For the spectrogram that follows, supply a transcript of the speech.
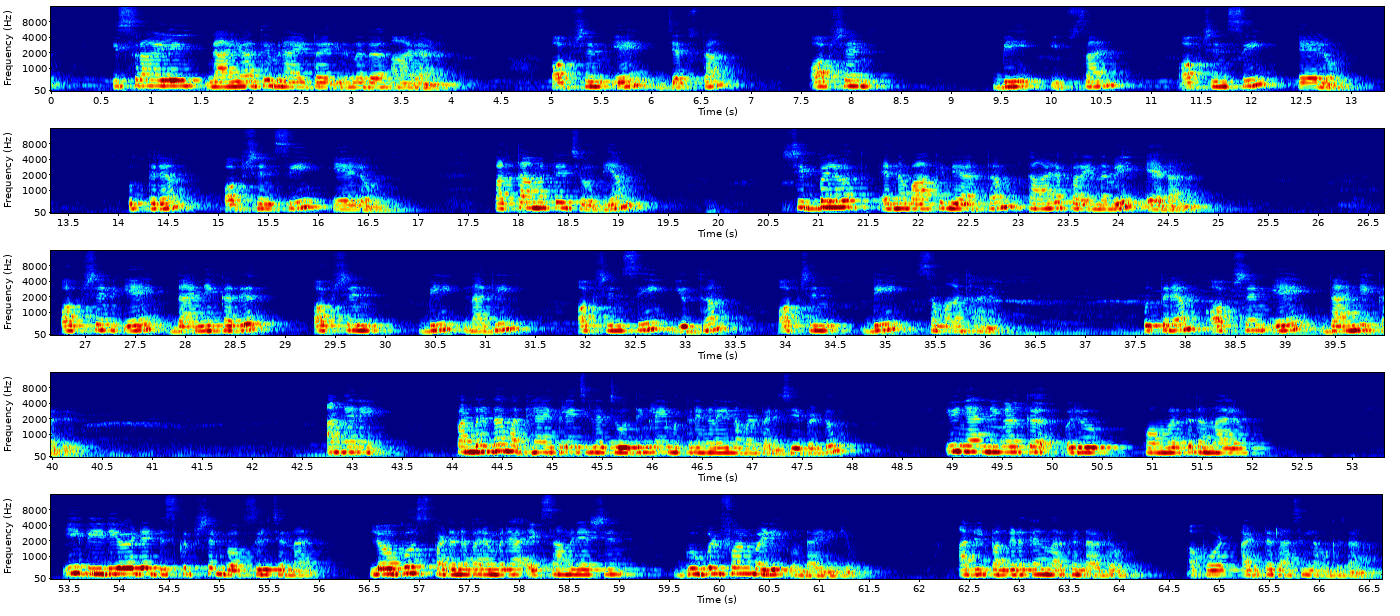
ഇസ്രായേലിൽ ന്യായാധിപനായിട്ട് ഇരുന്നത് ആരാണ്? Option A Jephthah option B Ibzan option C Elon ഉത്തരം ഓപ്ഷൻ സി ഏലോൺ പത്താമത്തെ ചോദ്യം. ഷിബലോത്ത് എന്ന വാക്കിന്റെ അർത്ഥം താഴെ പറയുന്നവയിൽ ഏതാണ്? ഓപ്ഷൻ എ ധാന്യക്കതിർ ഓപ്ഷൻ ബി നദി. ഓപ്ഷൻ സി യുദ്ധം. ഓപ്ഷൻ ഡി സമാധാനം. ഉത്തരം ഓപ്ഷൻ എ ധാന്യക്കതിർ. അങ്ങനെ പന്ത്രണ്ടാം അധ്യായത്തിലെ ചില ചോദ്യങ്ങളെയും ഉത്തരങ്ങളെയും നമ്മൾ പരിചയപ്പെട്ടു. ഇനി ഞാൻ നിങ്ങൾക്ക് ഒരു ഹോംവർക്ക് തന്നാലോ? ഈ വീഡിയോയുടെ ഡിസ്ക്രിപ്ഷൻ ബോക്സിൽ ചെന്നാൽ ലോഗോസ് പഠന പരമ്പര എക്സാമിനേഷൻ ഗൂഗിൾ ഫോൺ വഴി ഉണ്ടായിരിക്കും. അതിൽ പങ്കെടുക്കാൻ മറക്കണ്ട കേട്ടോ. അപ്പോൾ അടുത്ത ക്ലാസ്സിൽ നമുക്ക് കാണാം.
